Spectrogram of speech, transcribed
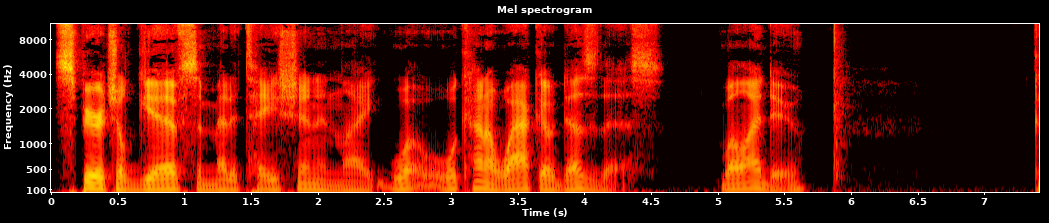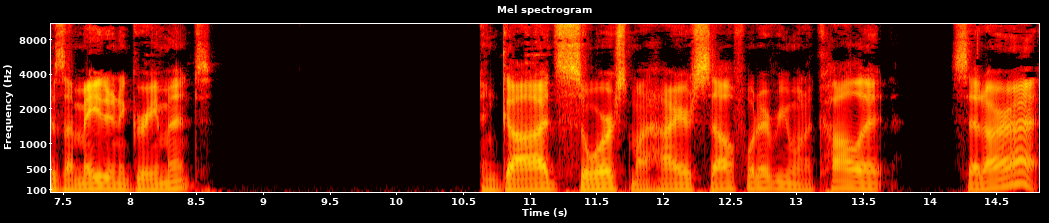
Spiritual gifts and meditation and like what what kind of wacko does this? Well, I do. Cuz I made an agreement and God, source, my higher self, whatever you want to call it, said, All right,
